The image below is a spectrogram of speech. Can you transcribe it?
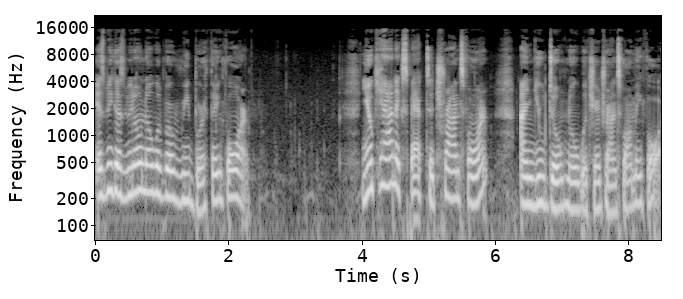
It's because we don't know what we're rebirthing for. You can't expect to transform and you don't know what you're transforming for.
